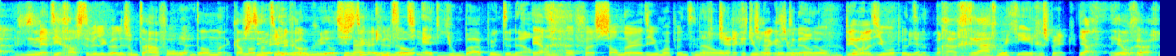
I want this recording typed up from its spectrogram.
met die gasten wil ik wel eens om tafel, Ja. dan kan dat natuurlijk ook. een mailtje Stuur naar even een mailtje. info.jumba.nl. Ja, of uh, sander.juma.nl. Of. Of. Ja, we gaan graag met je in gesprek. Ja, heel graag.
